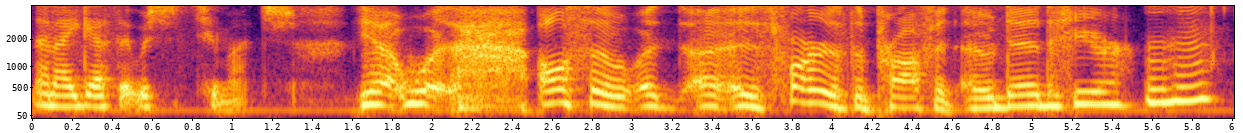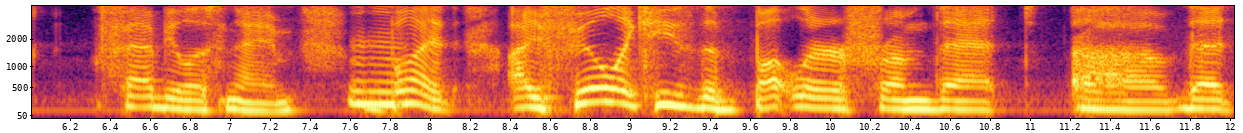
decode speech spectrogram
And I guess it was just too much. Yeah. What? Also, uh, uh, as far as the prophet Oded here, fabulous name, but I feel like he's the butler from that. Uh, that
